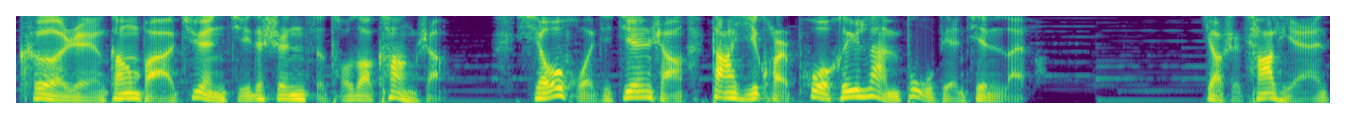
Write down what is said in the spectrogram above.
客人刚把倦极的身子投到炕上，小伙计肩上搭一块破黑烂布便进来了。要是擦脸，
